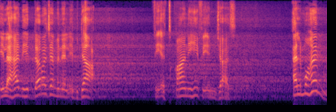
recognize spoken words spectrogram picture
إلى هذه الدرجة من الإبداع في إتقانه في إنجازه. المهم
